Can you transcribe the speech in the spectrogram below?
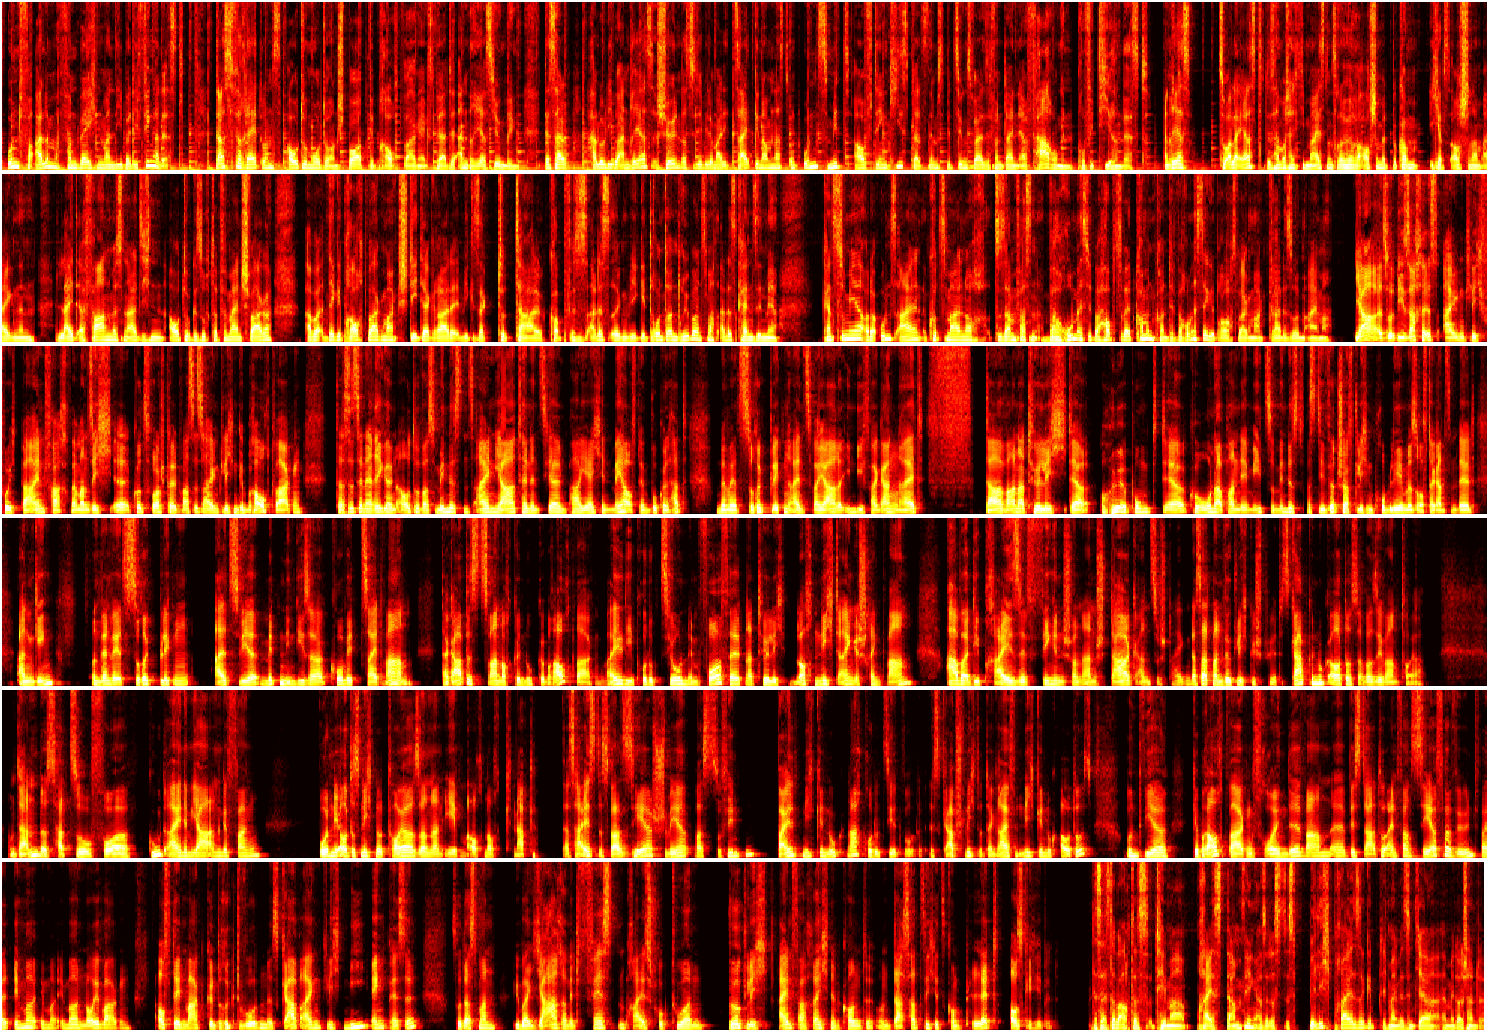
und vor allem von welchen man lieber die Finger lässt. Das verrät uns Automotor und Sport Gebrauchtwagenexperte Andreas Jüngling. Deshalb hallo lieber Andreas, schön, dass du dir wieder mal die Zeit genommen hast und uns mit auf den Kiesplatz nimmst bzw. von deinen Erfahrungen profitieren lässt. Andreas, Zuallererst, das haben wahrscheinlich die meisten unserer Hörer auch schon mitbekommen, ich habe es auch schon am eigenen Leid erfahren müssen, als ich ein Auto gesucht habe für meinen Schwager. Aber der Gebrauchtwagenmarkt steht ja gerade, wie gesagt, total Kopf. Es ist alles irgendwie, geht drunter und drüber und es macht alles keinen Sinn mehr. Kannst du mir oder uns allen kurz mal noch zusammenfassen, warum es überhaupt so weit kommen konnte? Warum ist der Gebrauchtwagenmarkt gerade so im Eimer? Ja, also die Sache ist eigentlich furchtbar einfach. Wenn man sich äh, kurz vorstellt, was ist eigentlich ein Gebrauchtwagen, das ist in der Regel ein Auto, was mindestens ein Jahr, tendenziell ein paar Jährchen mehr auf dem Buckel hat. Und wenn wir jetzt zurückblicken, ein, zwei Jahre in die Vergangenheit, da war natürlich der Höhepunkt der Corona-Pandemie, zumindest was die wirtschaftlichen Probleme so auf der ganzen Welt anging. Und wenn wir jetzt zurückblicken, als wir mitten in dieser Covid-Zeit waren, da gab es zwar noch genug Gebrauchtwagen, weil die Produktionen im Vorfeld natürlich noch nicht eingeschränkt waren, aber die Preise fingen schon an stark anzusteigen. Das hat man wirklich gespürt. Es gab genug Autos, aber sie waren teuer. Und dann, das hat so vor gut einem Jahr angefangen, wurden die Autos nicht nur teuer, sondern eben auch noch knapp. Das heißt, es war sehr schwer, was zu finden, weil nicht genug nachproduziert wurde. Es gab schlicht und ergreifend nicht genug Autos und wir Gebrauchtwagenfreunde waren äh, bis dato einfach sehr verwöhnt, weil immer, immer, immer Neuwagen auf den Markt gedrückt wurden. Es gab eigentlich nie Engpässe, sodass man über Jahre mit festen Preisstrukturen wirklich einfach rechnen konnte. Und das hat sich jetzt komplett ausgehebelt. Das heißt aber auch das Thema Preisdumping, also dass es Billigpreise gibt. Ich meine, wir sind ja ähm, in Deutschland,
